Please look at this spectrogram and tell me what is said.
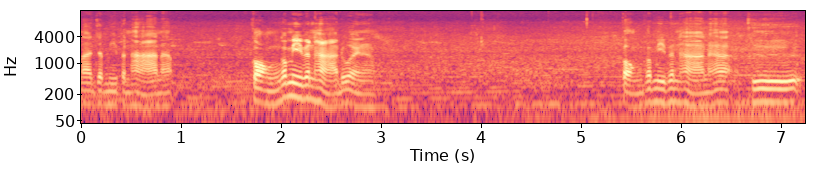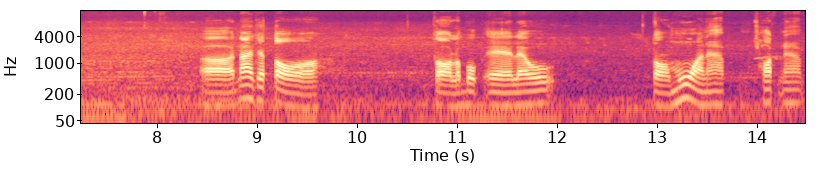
น่าจะมีปัญหานะครับ กล่องก็มีปัญหาด้วยนะครับ กล่องก็มีปัญหานะฮะคือเออ น่าจะต่อต่อระบบแอร์แล้วต่อมั่วนะครับช็อตนะครับ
